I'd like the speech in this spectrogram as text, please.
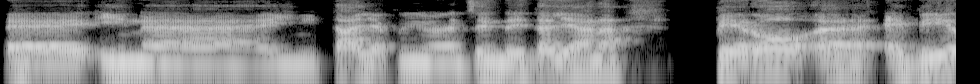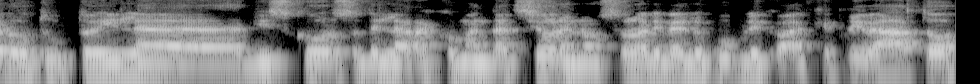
eh, in, eh, in Italia, quindi un'azienda italiana, però eh, è vero tutto il eh, discorso della raccomandazione, non solo a livello pubblico, anche privato,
